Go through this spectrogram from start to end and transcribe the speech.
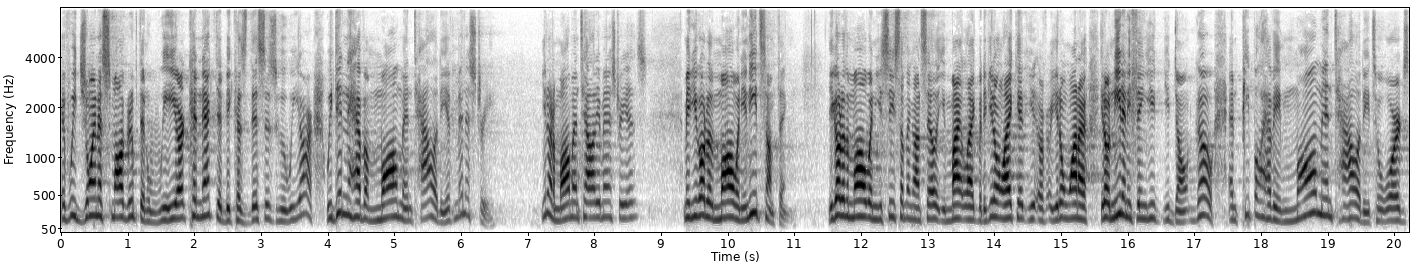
if we join a small group, then we are connected because this is who we are. We didn't have a mall mentality of ministry. You know what a mall mentality of ministry is? I mean, you go to the mall when you need something. You go to the mall when you see something on sale that you might like, but if you don't like it, or you don't want to, you don't need anything, you, you don't go. And people have a mall mentality towards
